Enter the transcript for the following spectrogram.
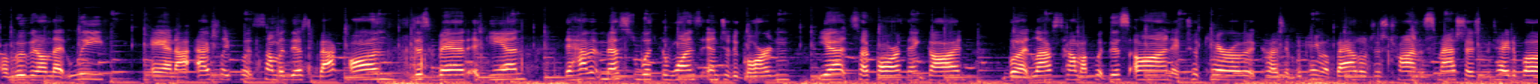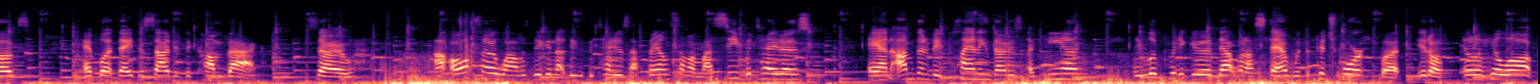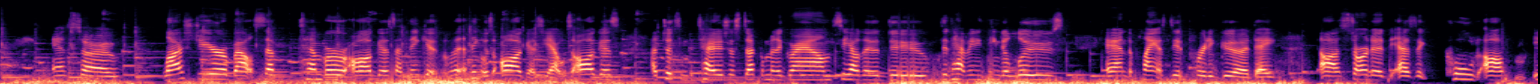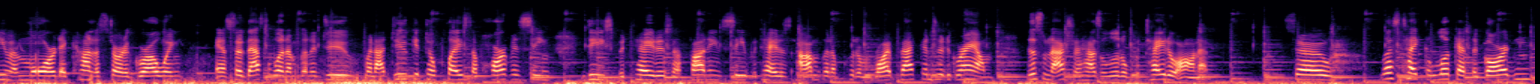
or moving on that leaf and I actually put some of this back on this bed again they haven't messed with the ones into the garden yet so far, thank God. But last time I put this on, it took care of it because it became a battle just trying to smash those potato bugs. And But they decided to come back. So I also, while I was digging up these potatoes, I found some of my seed potatoes. And I'm going to be planting those again. They look pretty good. That one I stabbed with a pitchfork, but it'll, it'll heal up. And so last year about September, August, I think it I think it was August. Yeah, it was August. I took some potatoes, just stuck them in the ground, see how they would do. Didn't have anything to lose, and the plants did pretty good. They uh, started as it cooled off even more. They kind of started growing. And so that's what I'm going to do. When I do get to a place of harvesting these potatoes or finding seed potatoes, I'm going to put them right back into the ground. This one actually has a little potato on it. So let's take a look at the garden.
